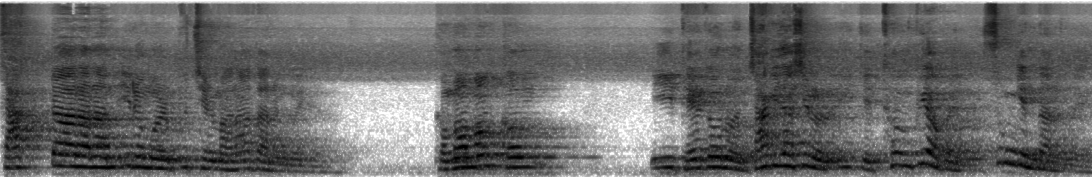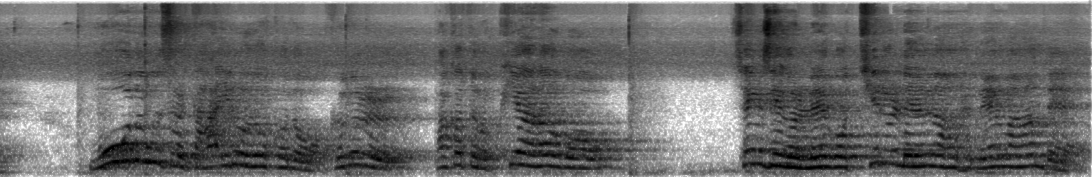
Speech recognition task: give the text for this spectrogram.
작다라는 이름을 붙일 만하다는 거예요. 그만큼 이 대도는 자기 자신을 이렇게 텅 비워버려요. 숨긴다는 거예요. 모든 것을 다 이루어놓고도 그거를 바깥으로 피하라고 생색을 내고 티를 낼 만한데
